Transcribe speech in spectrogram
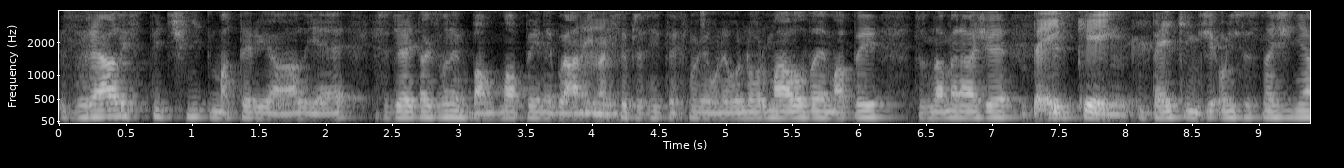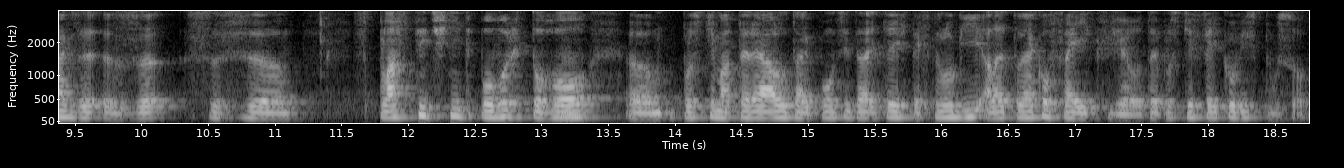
zrealističnit materiál je, že se dělají takzvané bump mapy, nebo já nevím, hmm. jak se přesně technologie, nebo normálové mapy, to znamená, že... Baking. Baking, že oni se snaží nějak z, z, z, z splastičnit povrch toho hmm. um, prostě materiálu tady pomocí tady těch technologií, ale to je jako fake, že jo, to je prostě fakeový způsob.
